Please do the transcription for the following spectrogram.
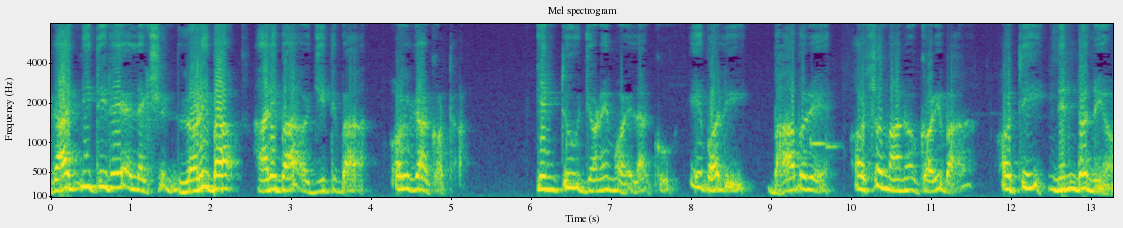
ରାଜନୀତିରେ ଇଲେକ୍ସନ ଲଢ଼ିବା ହାରିବା ଓ ଜିତିବା ଅଲଗା କଥା କିନ୍ତୁ ଜଣେ ମହିଳାକୁ ଏଭଳି ଭାବରେ ଅସମ୍ମାନ କରିବା ଅତି ନିନ୍ଦନୀୟ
